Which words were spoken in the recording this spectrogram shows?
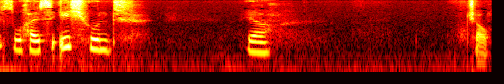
so heiße ich und ja. Ciao.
